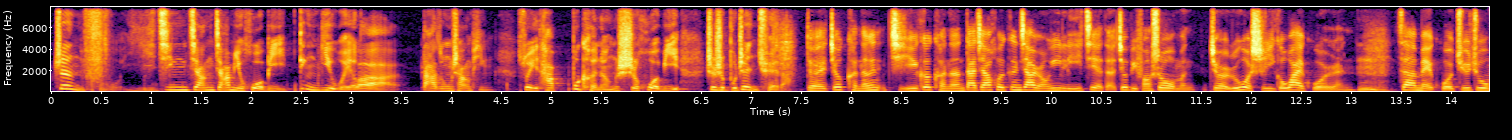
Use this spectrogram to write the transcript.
政府已经将加密货币定义为了。大宗商品，所以它不可能是货币，这是不正确的。对，就可能举一个可能大家会更加容易理解的，就比方说我们就是如果是一个外国人，嗯，在美国居住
